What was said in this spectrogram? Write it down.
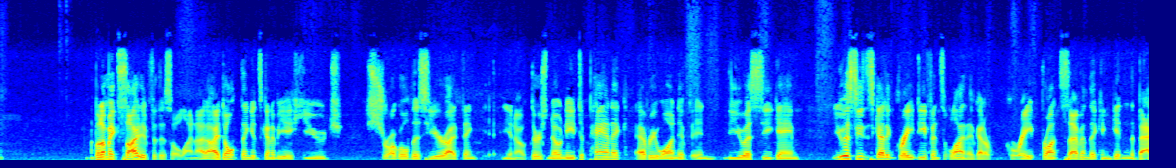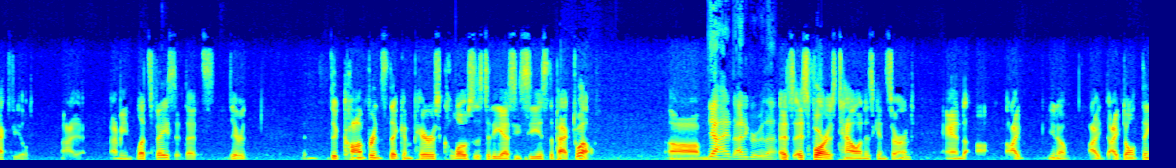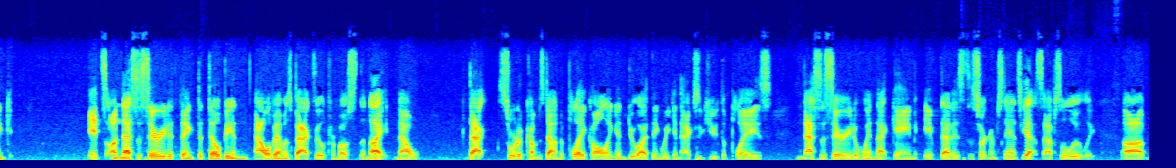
But I'm excited for this O line. I, I don't think it's going to be a huge struggle this year. I think you know there's no need to panic, everyone. If in the USC game, USC's got a great defensive line. They've got a great front seven that can get in the backfield. I, I mean, let's face it. That's they're the conference that compares closest to the SEC is the Pac-12. Um, Yeah, I'd, I'd agree with that. as as far as talent is concerned, and I, you know, I I don't think it's unnecessary to think that they'll be in Alabama's backfield for most of the night. Now, that sort of comes down to play calling, and do I think we can execute the plays necessary to win that game if that is the circumstance? Yes, absolutely. Uh,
